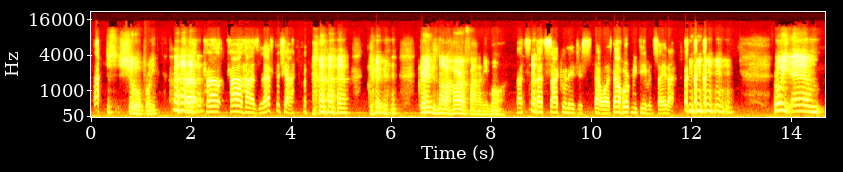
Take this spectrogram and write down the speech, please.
Just shut up, right? Carl, Carl, Carl has left the chat. Greg, Greg is not a horror fan anymore. That's that's sacrilegious. That was that hurt me to even say that. right. Um.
